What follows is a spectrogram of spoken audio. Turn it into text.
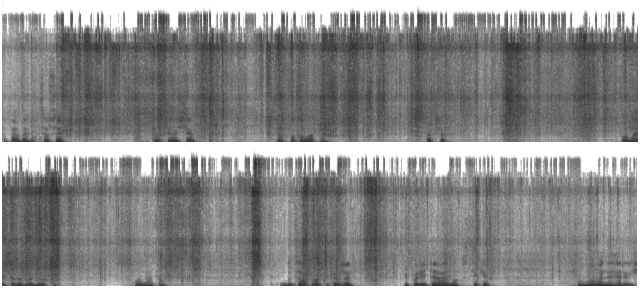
Тепер би це все красиво ще розпакувати. Так, щоб поменше забруднювати планету. До цього пластика вже і поліетилену стільки, що мама не горюй.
